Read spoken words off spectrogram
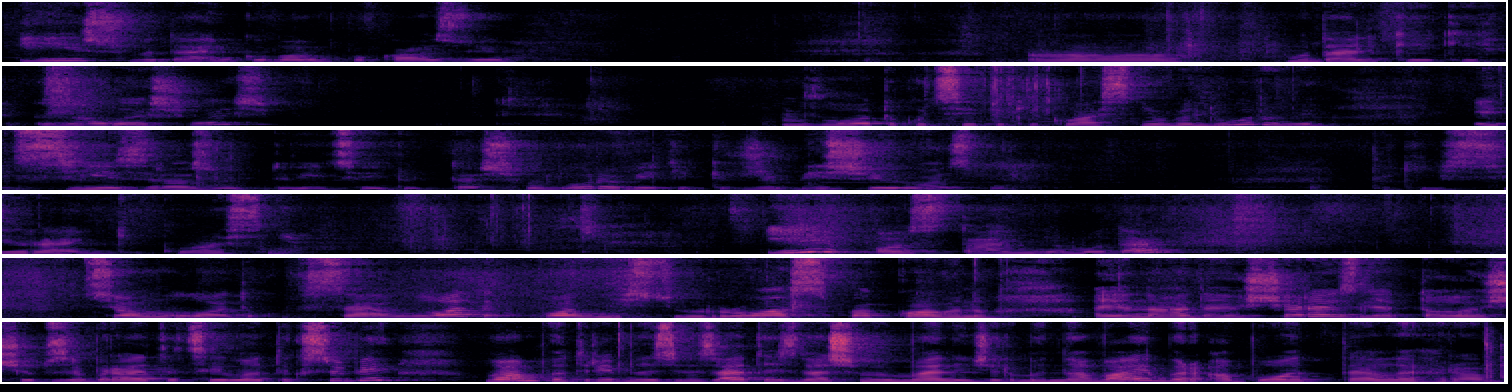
І швиденько вам показую а, модельки, які залишились. В лотику ці такі класні велюрові. І ці зразу, дивіться, йдуть теж велюрові, тільки вже більший розмір. Такі сіренькі, класні. Остання модель в цьому лотику. Все, лотик повністю розпаковано. А я нагадаю ще раз, для того, щоб забрати цей лотик собі, вам потрібно зв'язатись з нашими менеджерами на Viber або Telegram.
